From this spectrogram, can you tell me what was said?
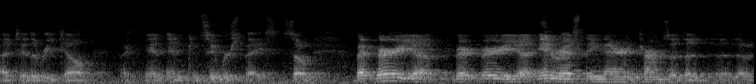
uh, to the retail uh, and, and consumer space. So, very, uh, very, very uh, interesting there in terms of the,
